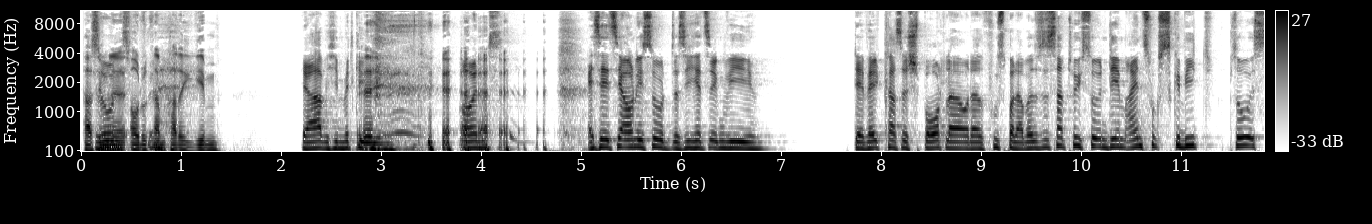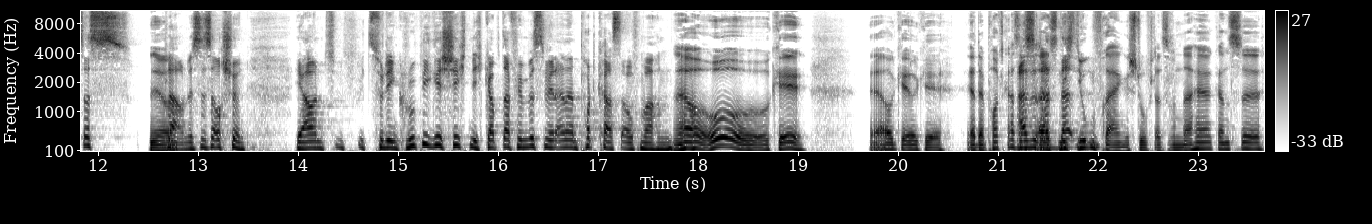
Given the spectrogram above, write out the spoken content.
Hast du so, ihm eine Autogrammkarte gegeben? Ja, habe ich ihm mitgegeben. und es ist jetzt ja auch nicht so, dass ich jetzt irgendwie der Weltklasse-Sportler oder Fußballer, aber es ist natürlich so in dem Einzugsgebiet, so ist das ja. klar und es ist auch schön. Ja, und zu den Groupie-Geschichten, ich glaube, dafür müssen wir einen anderen Podcast aufmachen. Oh, oh okay. Ja, okay, okay. Ja, der Podcast also ist das, nicht jugendfrei eingestuft, also von daher kannst du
